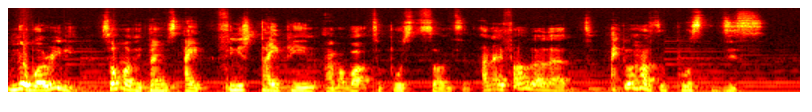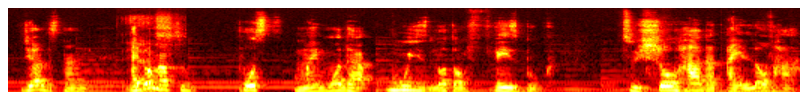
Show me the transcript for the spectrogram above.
no, but really, some of the times I finish typing, I'm about to post something, and I found out that I don't have to post this. Do you understand? I don't have to post my mother who is not on Facebook to show her that I love her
